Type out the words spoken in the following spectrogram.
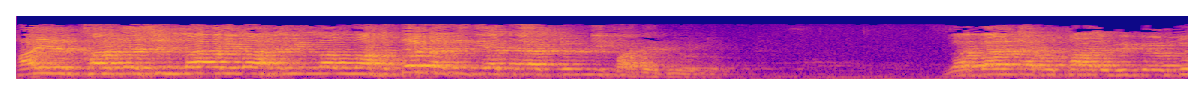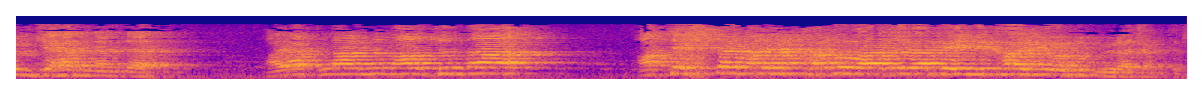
hayır kardeşin la ilahe illallah demedi diye teessürünü ifade ediyordu. Ve ben Ebu Talib'i gördüm cehennemde. Ayaklarının altında ateşten ayakkabı vardı ve beyni kaynıyordu buyuracaktır.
